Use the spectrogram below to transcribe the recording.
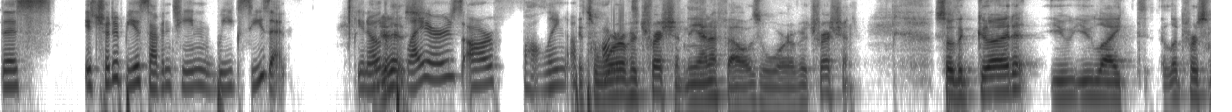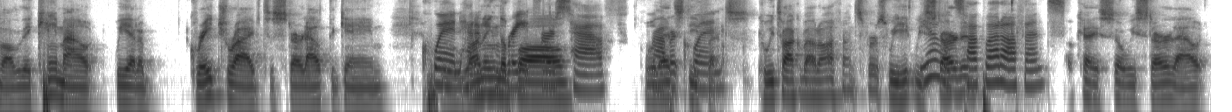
this it should it be a 17 week season? You know, it the is. players are falling apart. It's a war of attrition. The NFL is a war of attrition. So the good you you liked Look, first of all, they came out. We had a great drive to start out the game. Quinn running the ball. first half. Well, Robert that's Quinn. defense. Can we talk about offense first? We we yeah, started. Let's talk about offense. Okay, so we started out.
